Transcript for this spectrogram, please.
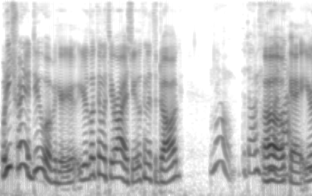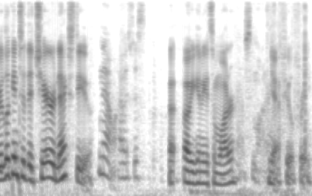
What are you trying to do over here? You're, you're looking with your eyes. You're looking at the dog? no, the dog's in my Oh, lap. okay. You're looking to the chair next to you. No, I was just Uh, oh, you're gonna get some water? grab some water. Yeah, feel free.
